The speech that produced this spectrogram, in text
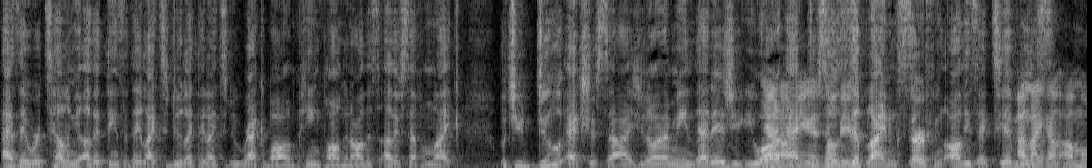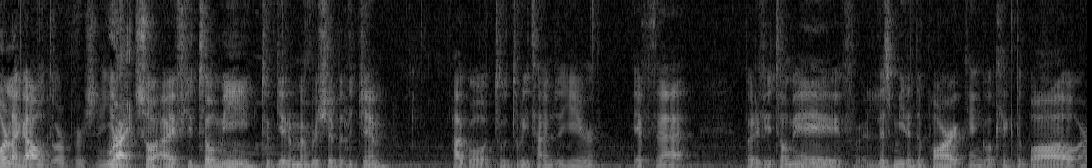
as they were telling me other things that they like to do, like they like to do racquetball and ping pong and all this other stuff. I'm like, but you do exercise. You know what I mean? That is you. You Yeah, are no, I mean, active. so ziplining, surfing, all these activities. I like. I'm, I'm more like an outdoor person. know? Right. So I, if you tell me to get a membership at the gym, I'll go two, three times a year, if that. But if you told me, hey, let's meet at the park and go kick the ball or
